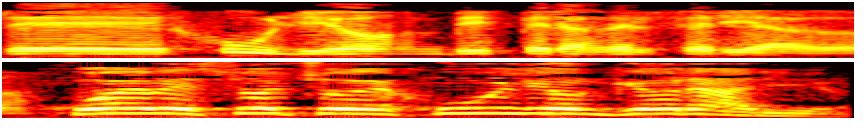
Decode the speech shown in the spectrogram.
de julio, vísperas del feriado. Jueves 8 de julio, ¿en qué horario?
